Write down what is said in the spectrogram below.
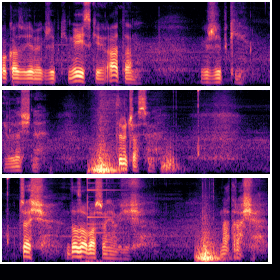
pokazujemy grzybki miejskie, a tam grzybki leśne. Tymczasem. Cześć, do zobaczenia dziś na trasie.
